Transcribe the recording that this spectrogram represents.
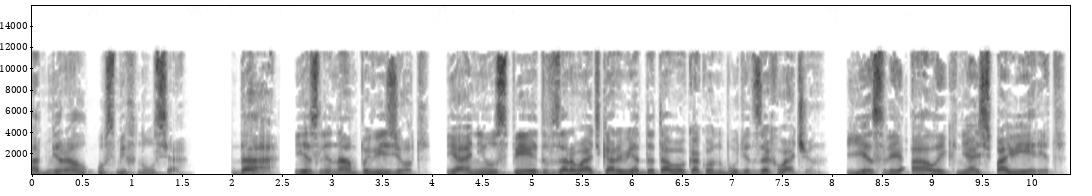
Адмирал усмехнулся. Да, если нам повезет, и они успеют взорвать корвет до того, как он будет захвачен. Если Алый князь поверит,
